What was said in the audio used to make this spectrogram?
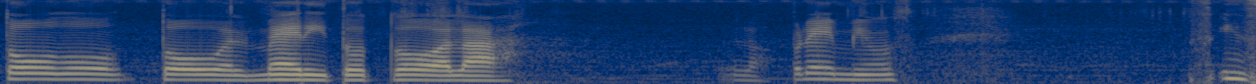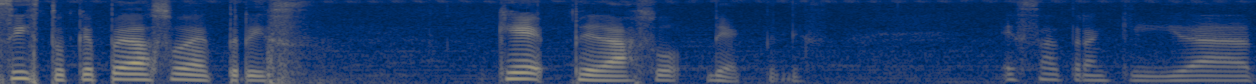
todo, todo el mérito, todos los premios. Insisto, qué pedazo de actriz. Qué pedazo de actriz. Esa tranquilidad,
